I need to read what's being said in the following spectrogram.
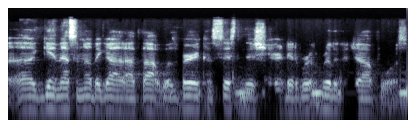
again, that's another guy that I thought was very consistent this year and did a really good job for us.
